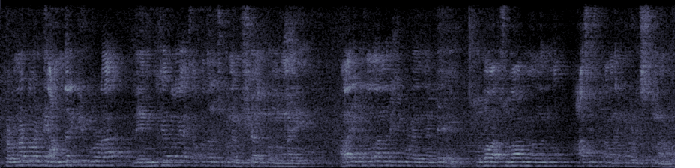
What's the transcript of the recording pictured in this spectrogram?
ఇక్కడ ఉన్నటువంటి అందరికీ కూడా నేను ఇన్ జనరల్గా చెప్పదలుచుకున్న విషయాలు కొన్ని ఉన్నాయి. అలాగే పిల్లలందరికీ కూడా ఏంటంటే శుభ శుభాభివందనం ఆశీస్సులు అందరికీ కూడా ఇస్తున్నాను.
